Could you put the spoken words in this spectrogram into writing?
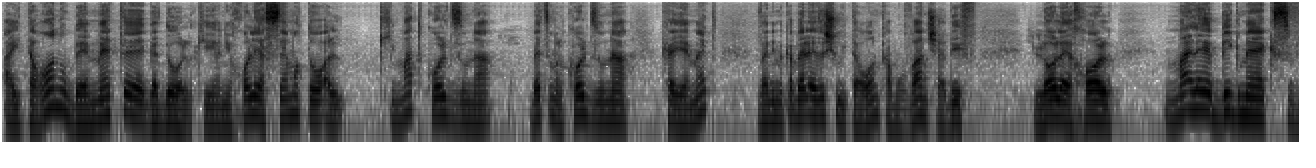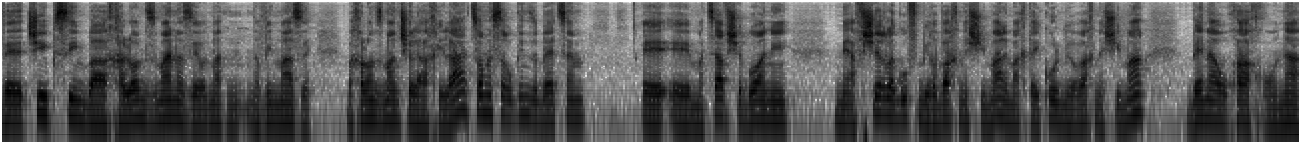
היתרון הוא באמת גדול, כי אני יכול ליישם אותו על כמעט כל תזונה, בעצם על כל תזונה קיימת, ואני מקבל איזשהו יתרון, כמובן שעדיף לא לאכול מלא ביג מקס וצ'יפסים בחלון זמן הזה, עוד מעט נבין מה זה, בחלון זמן של האכילה. צום לסירוגין זה בעצם אה, אה, מצב שבו אני מאפשר לגוף מרווח נשימה, למערכת העיכול מרווח נשימה, בין הארוחה האחרונה,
